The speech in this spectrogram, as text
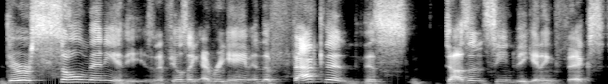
There are so many of these, and it feels like every game. And the fact that this doesn't seem to be getting fixed,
